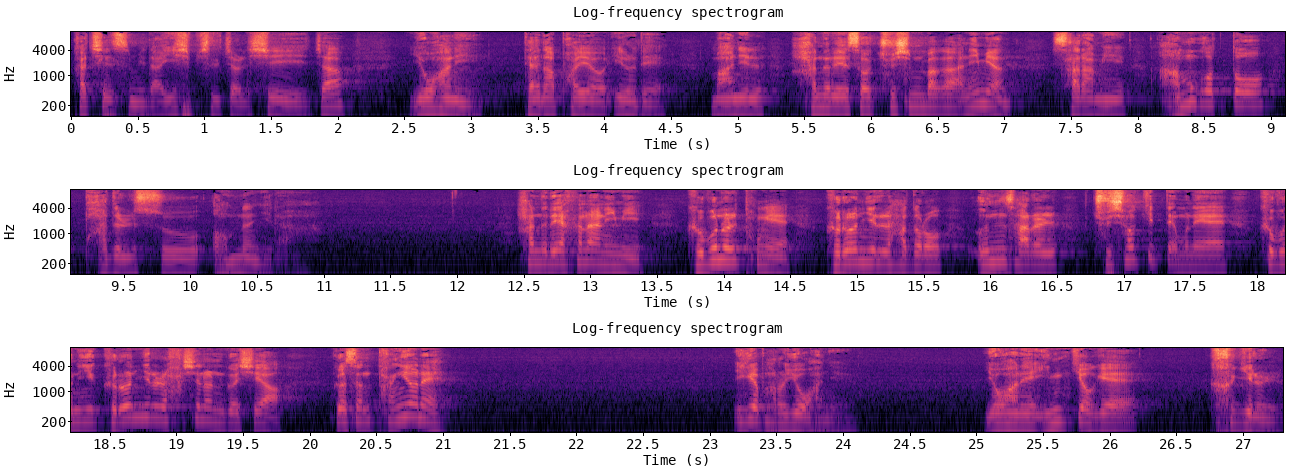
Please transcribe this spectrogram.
같이 읽습니다. 27절 시작. 요한이 대답하여 이르되 만일 하늘에서 주신 바가 아니면 사람이 아무것도 받을 수 없느니라. 하늘의 하나님이 그분을 통해 그런 일을 하도록 은사를 주셨기 때문에 그분이 그런 일을 하시는 것이야. 그것은 당연해. 이게 바로 요한이에요. 요한의 인격의 크기를,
